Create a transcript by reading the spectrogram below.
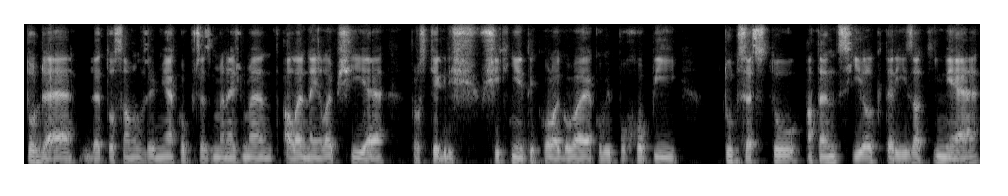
to jde, jde to samozřejmě jako přes management, ale nejlepší je prostě, když všichni ty kolegové jakoby pochopí tu cestu a ten cíl, který zatím je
